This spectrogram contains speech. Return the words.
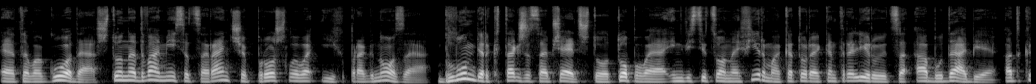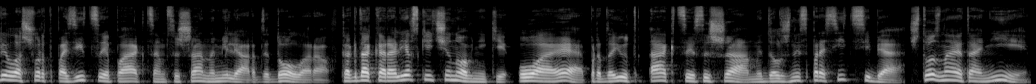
этого года, что на два месяца раньше прошлого их прогноза. Bloomberg также сообщает, что топовая инвестиционная фирма, которая контролируется Абу-Даби, открыла шорт-позиции по акциям США на миллиарды долларов. Когда королевские чиновники ОАЭ продают акции США, мы должны спросить себя, что знают они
